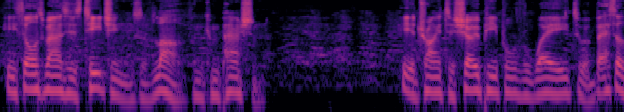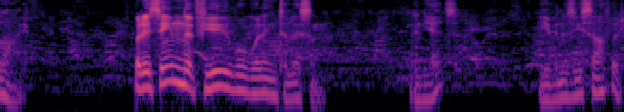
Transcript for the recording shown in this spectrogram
he thought about his teachings of love and compassion. He had tried to show people the way to a better life, but it seemed that few were willing to listen. And yet, even as he suffered,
